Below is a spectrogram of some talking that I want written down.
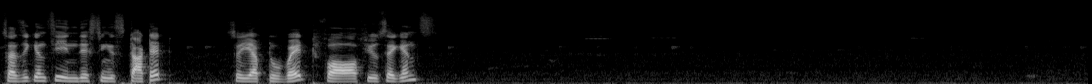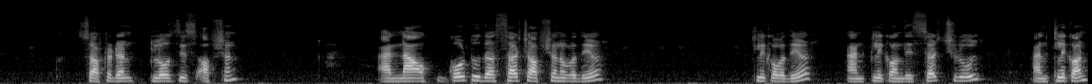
so as you can see indexing is started. So you have to wait for a few seconds. So after done close this option. And now go to the search option over there. Click over there and click on this search rule and click on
